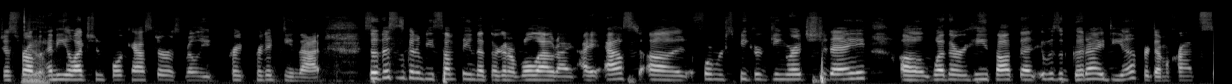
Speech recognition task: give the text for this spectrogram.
Just from Yeah. any election forecaster is really pre- predicting that. So this is going to be something that they're going to roll out. I, I asked uh, former Speaker Gingrich today uh, whether he thought that it was a good idea for Democrats,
